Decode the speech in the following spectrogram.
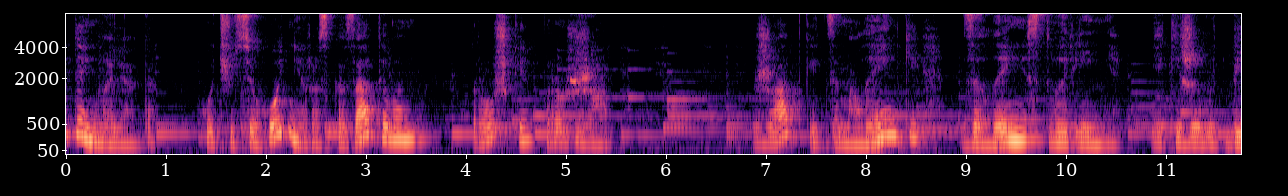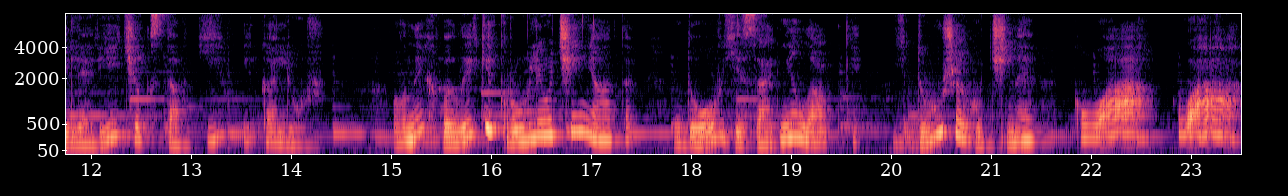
день, малята! Хочу сьогодні розказати вам трошки про жаб. Жабки це маленькі зелені створіння, які живуть біля річок, ставків і калюж. В них великі круглі оченята, довгі задні лапки і дуже гучне ква, ква.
